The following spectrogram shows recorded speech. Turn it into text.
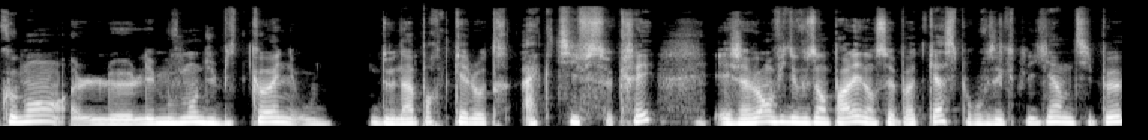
comment le, les mouvements du Bitcoin ou de n'importe quel autre actif secret. Et j'avais envie de vous en parler dans ce podcast pour vous expliquer un petit peu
